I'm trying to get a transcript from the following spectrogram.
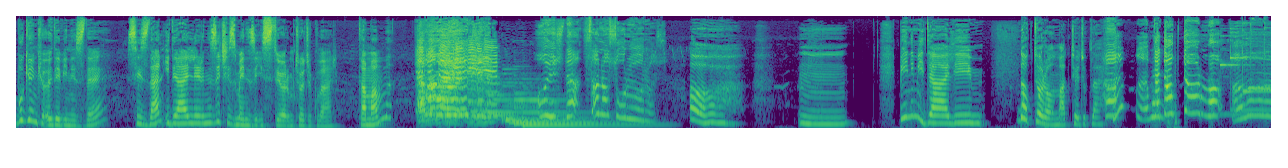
Bugünkü ödevinizde sizden ideallerinizi çizmenizi istiyorum çocuklar. Tamam mı? Tamam öğretmenim. O yüzden sana soruyoruz. Oh. Hmm. Benim idealim doktor olmak çocuklar. Ne doktor mu? Hey,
